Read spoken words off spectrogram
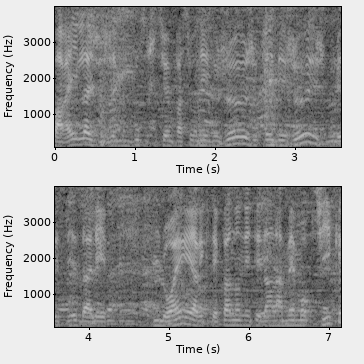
pareil, là, j'aime beaucoup, je suis un passionné de jeux, je crée des jeux et je voulais essayer d'aller plus loin. Et avec Stéphane, on était dans la même optique.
